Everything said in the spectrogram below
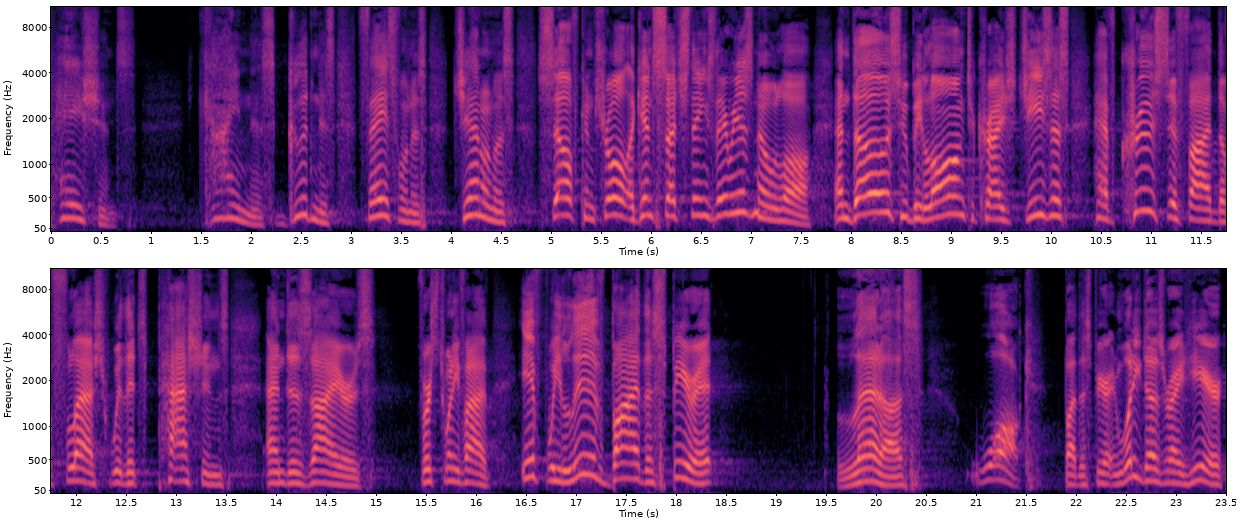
patience, kindness, goodness, faithfulness, gentleness, self control. Against such things there is no law. And those who belong to Christ Jesus have crucified the flesh with its passions and desires. Verse 25 If we live by the Spirit, let us walk by the Spirit. And what he does right here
